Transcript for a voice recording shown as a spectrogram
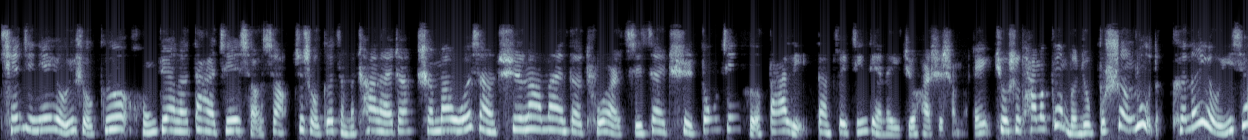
前几年有一首歌红遍了大街小巷，这首歌怎么唱来着？什么我想去浪漫的土耳其，再去东京和巴黎。但最经典的一句话是什么？哎，就是他们根本就不顺路的。可能有一些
